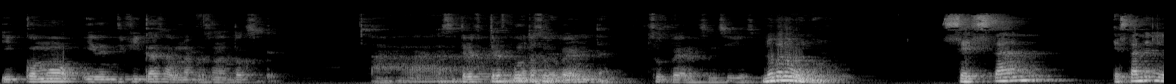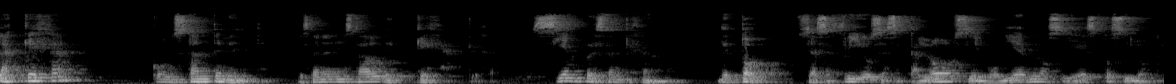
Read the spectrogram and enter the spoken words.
¿Y cómo identificas a una persona tóxica? Ah, Así tres, tres puntos súper súper sencillos. Número uno, se están, están en la queja constantemente. Están en un estado de queja. Queja. Siempre están quejando. de todo. Si hace frío, si hace calor, si el gobierno, si esto, si lo otro.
